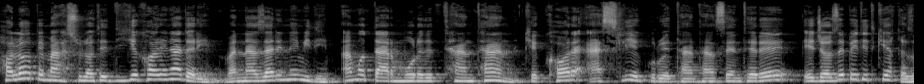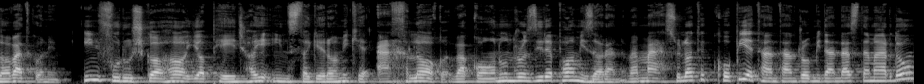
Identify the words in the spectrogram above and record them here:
حالا به محصولات دیگه کاری نداریم و نظری نمیدیم اما در مورد تنتن که کار اصلی گروه تنتن سنتره اجازه بدید که قضاوت کنیم. این فروشگاه ها یا page های اینستاگرامی که اخلاق و قانون رو زیر پا می‌ذارن و محصولات کپی تنتن رو میدن دست مردم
